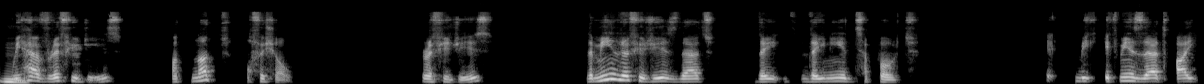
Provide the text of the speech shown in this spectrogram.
we mm, have refugees, but not official refugees. The main refugees that they they need support. It, it means that I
